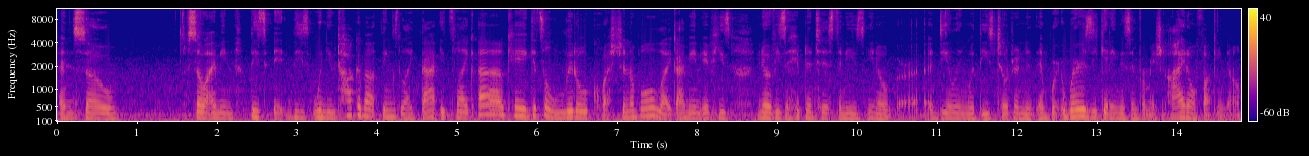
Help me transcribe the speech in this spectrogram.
And so so i mean these these when you talk about things like that it's like uh, okay it gets a little questionable. Like i mean if he's you know if he's a hypnotist and he's you know uh, dealing with these children and, and where, where is he getting this information? I don't fucking know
